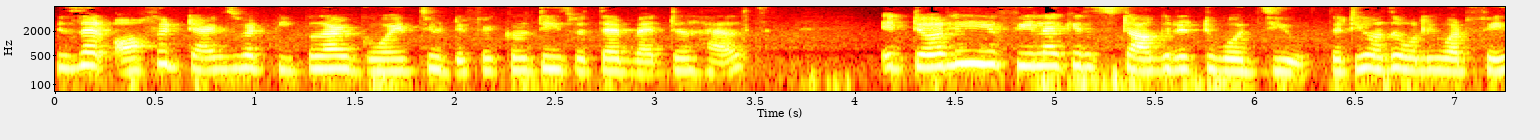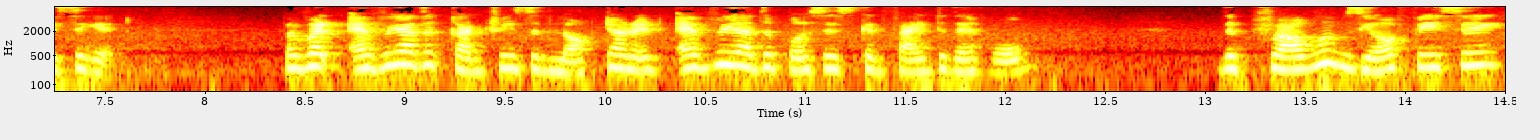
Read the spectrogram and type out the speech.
is that oftentimes when people are going through difficulties with their mental health, internally you feel like it is targeted towards you, that you're the only one facing it. But when every other country is in lockdown and every other person is confined to their home, the problems you're facing,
